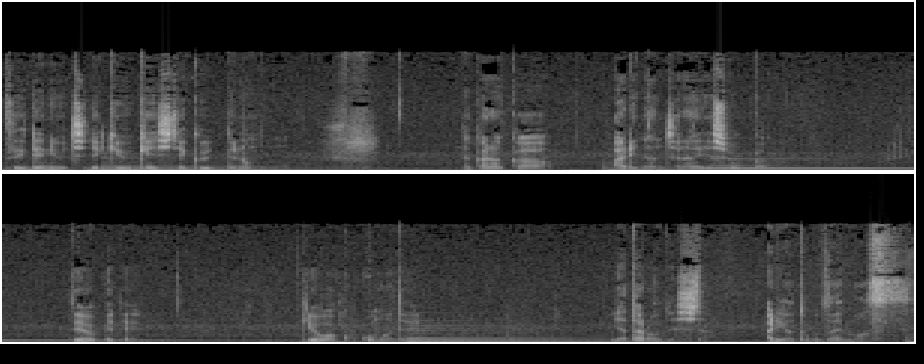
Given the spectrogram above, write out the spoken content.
ついでにうちで休憩していくっていうのもなかなかありなんじゃないでしょうか。というわけで今日はここまで。や太郎でした。ありがとうございます。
